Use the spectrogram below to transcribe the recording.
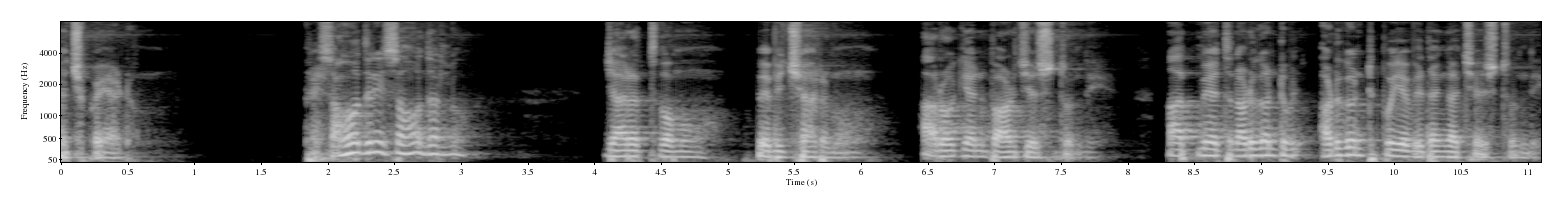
చచ్చిపోయాడు. సహోదరి సహోదరులు జారత్వము వ్యభిచారము ఆరోగ్యాన్ని పాడు చేస్తుంది. ఆత్మీయతను అడుగంటు అడుగంటిపోయే విధంగా చేస్తుంది.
